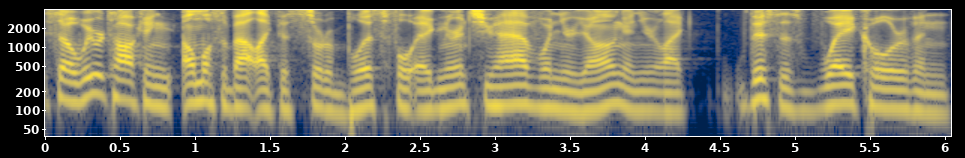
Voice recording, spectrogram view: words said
so we were talking almost about like this sort of blissful ignorance you have when you're young, and you're like, this is way cooler than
